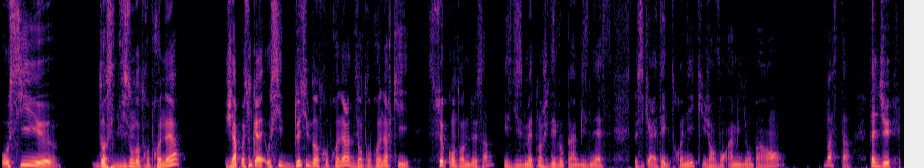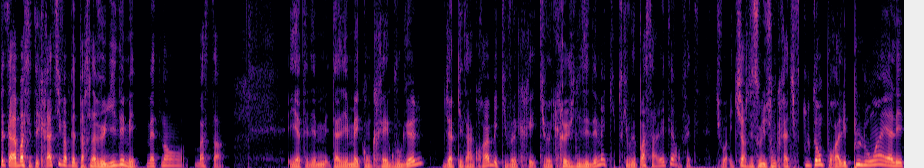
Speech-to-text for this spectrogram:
aussi euh, dans cette vision d'entrepreneur, j'ai l'impression qu'il y a aussi deux types d'entrepreneurs. Des entrepreneurs qui se contentent de ça. Ils se disent maintenant, j'ai développé un business de cigarettes électroniques, j'en vends un million par an. Basta. Peut-être j'ai- peut-être à la base c'était créatif, hein, peut-être personne n'avait eu l'idée, mais maintenant, basta. Et t'as les, t'as les mecs qui ont créé Google, déjà qui était incroyable, et qui veulent, créer, qui veulent cryogéniser des mecs, parce qu'ils veulent pas s'arrêter en fait. Tu vois, et qui cherchent des solutions créatives tout le temps pour aller plus loin et aller.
